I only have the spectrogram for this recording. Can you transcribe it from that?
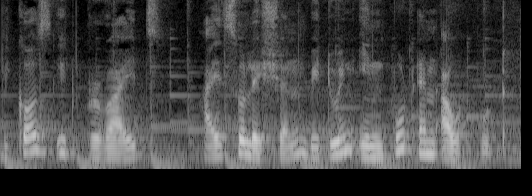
because it provides isolation between input and output.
